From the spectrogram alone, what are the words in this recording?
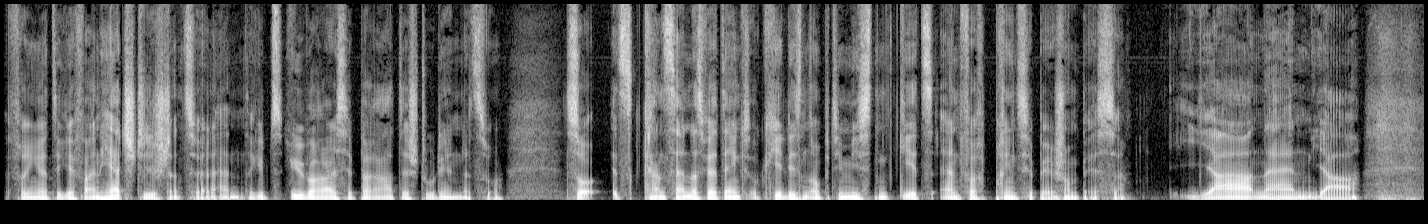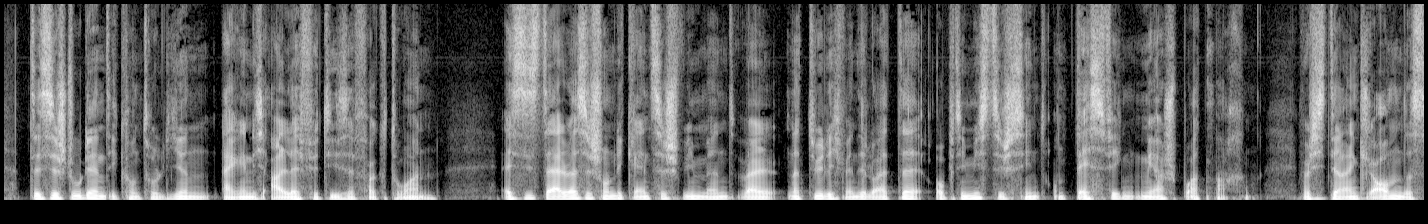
Verringert die Gefahr, einen Herzstillstand zu erleiden. Da gibt es überall separate Studien dazu. So, jetzt kann es sein, dass wer denkt, okay, diesen Optimisten geht es einfach prinzipiell schon besser ja, nein, ja. Diese Studien, die kontrollieren eigentlich alle für diese Faktoren. Es ist teilweise schon die Grenze schwimmend, weil natürlich, wenn die Leute optimistisch sind und deswegen mehr Sport machen, weil sie daran glauben, dass es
